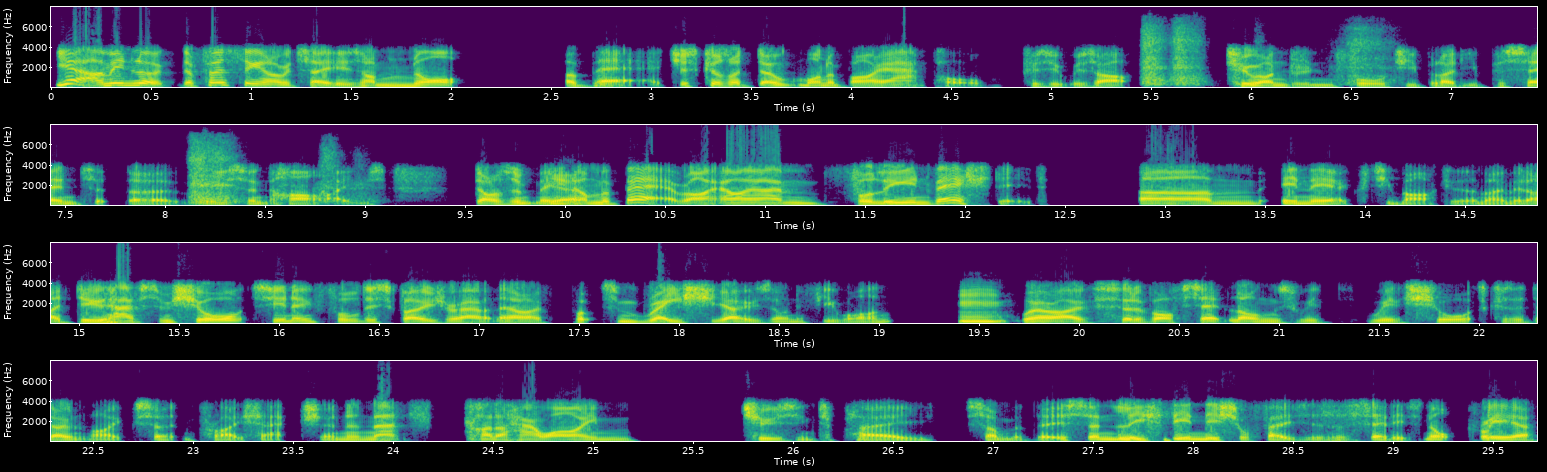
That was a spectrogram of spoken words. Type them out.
Yeah, I mean, look, the first thing I would say is I'm not a bear. Just because I don't want to buy Apple because it was up 240 bloody percent at the recent highs doesn't mean yeah. I'm a bear, right? I am fully invested um, in the equity market at the moment. I do have some shorts, you know, full disclosure out there. I've put some ratios on if you want, mm. where I've sort of offset longs with, with shorts because I don't like certain price action. And that's kind of how I'm choosing to play some of this. And at least the initial phases, as I said, it's not clear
